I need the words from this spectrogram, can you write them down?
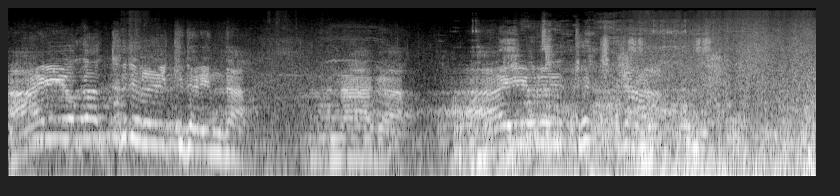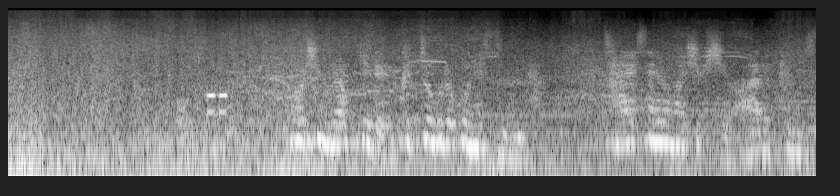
아이어가 그들을 기다린다. 나아가 아이어를 되찾아라. 거신 몇 기를 그쪽으로 보냈습니다. 잘 사용하십시오, 아르테미스.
